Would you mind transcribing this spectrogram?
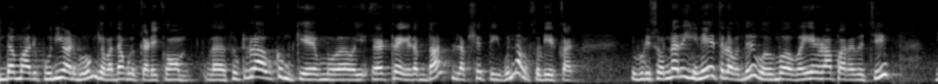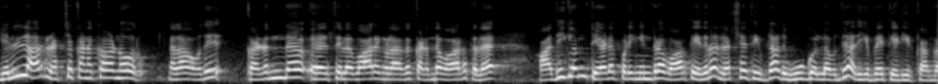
இந்த மாதிரி புதிய அனுபவம் இங்கே வந்து அவங்களுக்கு கிடைக்கும். சுற்றுலாவுக்கு முக்கிய ஏற்ற இடம்தான் லட்சத்தீவுன்னு அவர் சொல்லியிருக்கார். இப்படி சொன்னது இணையத்தில் வந்து ரொம்ப வைரலாக பரவச்சு. எல்லாரும் லட்சக்கணக்கானோர். அதாவது கடந்த சில வாரங்களாக கடந்த வாரத்தில் அதிகம் தேடப்படுகின்ற வார்த்தை இதில் லட்சத்தீவு தான் அது கூகுளில் வந்து அதிக பேர் தேடியிருக்காங்க.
